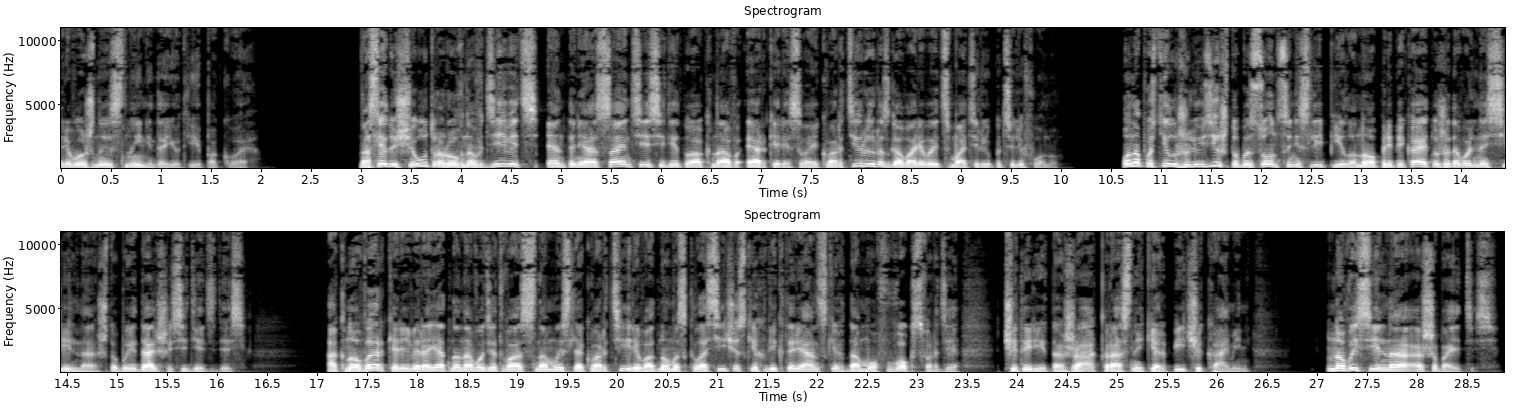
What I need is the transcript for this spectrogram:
Тревожные сны не дают ей покоя. На следующее утро ровно в девять Энтони Асанти сидит у окна в Эркере своей квартиры и разговаривает с матерью по телефону. Он опустил жалюзи, чтобы солнце не слепило, но припекает уже довольно сильно, чтобы и дальше сидеть здесь. Окно в Эркере, вероятно, наводит вас на мысль о квартире в одном из классических викторианских домов в Оксфорде. Четыре этажа, красный кирпич и камень. Но вы сильно ошибаетесь.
